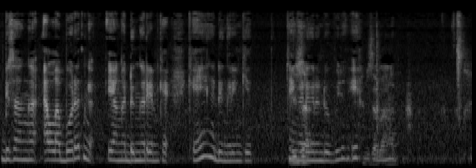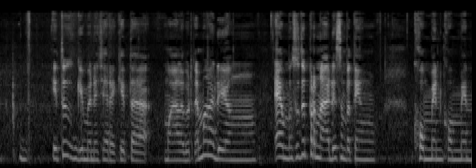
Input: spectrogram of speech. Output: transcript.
bisa nge-elaborate nggak? Yang ngedengerin kayak kayaknya ngedengerin kita yang Bisa. ngedengerin dua bujang iya. Bisa banget. Itu gimana cara kita mengelaborate? Emang ada yang eh maksudnya pernah ada sempat yang komen-komen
